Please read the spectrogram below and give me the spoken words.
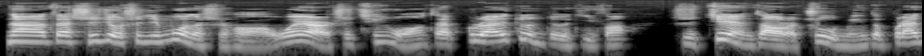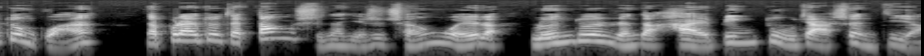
那在19世纪末的时候啊，威尔士亲王在布莱顿这个地方是建造了著名的布莱顿馆。那布莱顿在当时呢，也是成为了伦敦人的海滨度假胜地啊。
